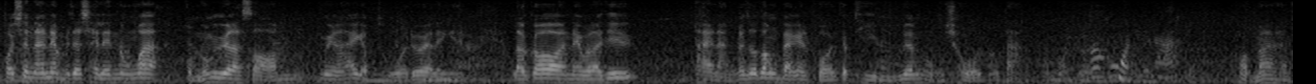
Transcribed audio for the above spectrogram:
เพราะฉะนั้นเนี่ยมันจะ challenge ตรงว่าผมต้องมีเวลาซ้อมมีเวลาให้กับทัวร์ด้วยอะไรเงี้ย แล้วก็ในเวลาที่ถ่ายหนังก็จะต้อง back and forth กับทีมเรื่องของโชว์ต่างๆ ทั้งหมดด้วยก็โหดอยู่นะโหดมากครับ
